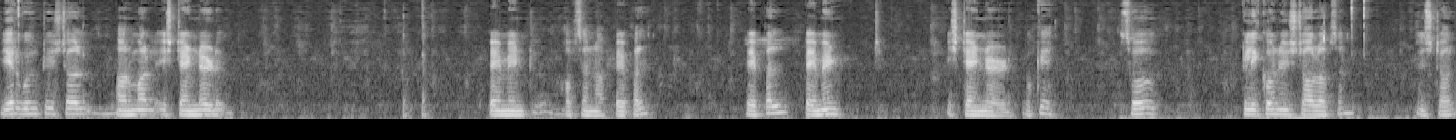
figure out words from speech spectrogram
We are going to install normal standard payment option of PayPal. PayPal payment standard okay? So click on install option install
